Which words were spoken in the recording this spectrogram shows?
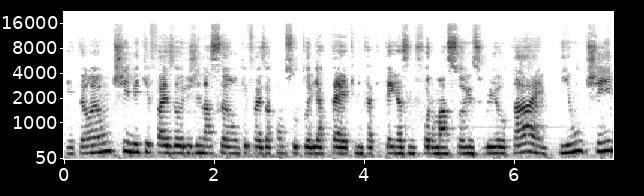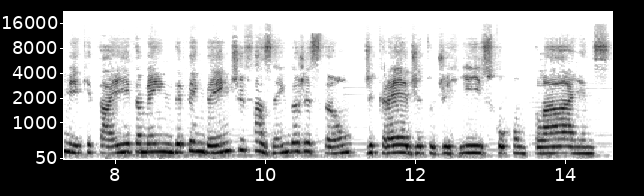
Então é um time que faz a originação, que faz a consultoria técnica, que tem as informações real time, e um time que está aí também independente fazendo a gestão de crédito, de risco, compliance,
